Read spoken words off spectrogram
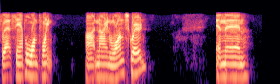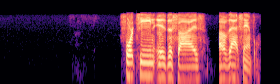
for that sample, 1.91 squared, and then 14 is the size of that sample.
